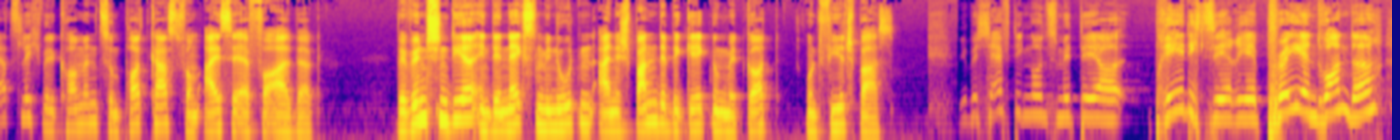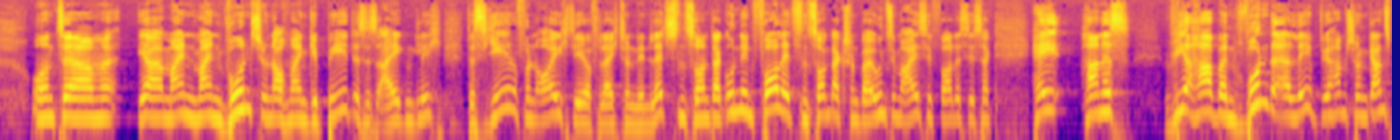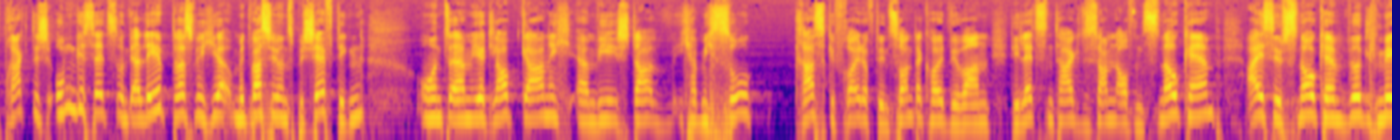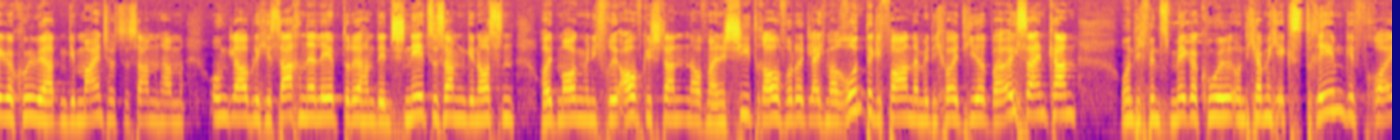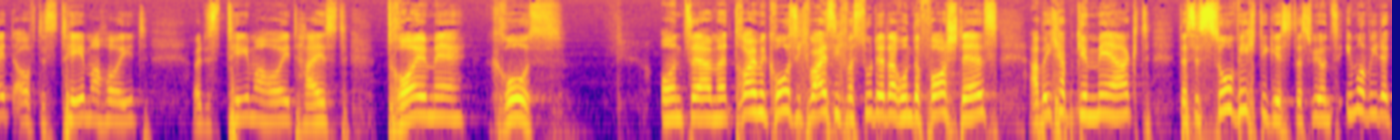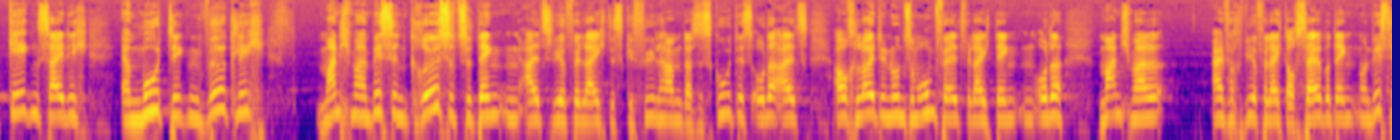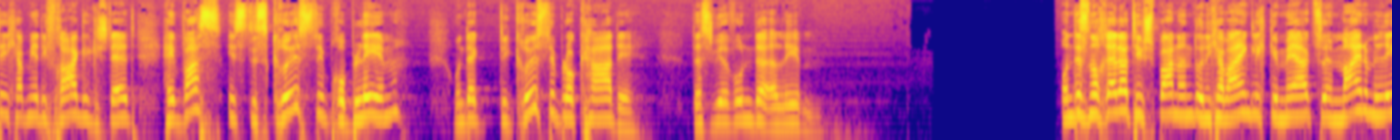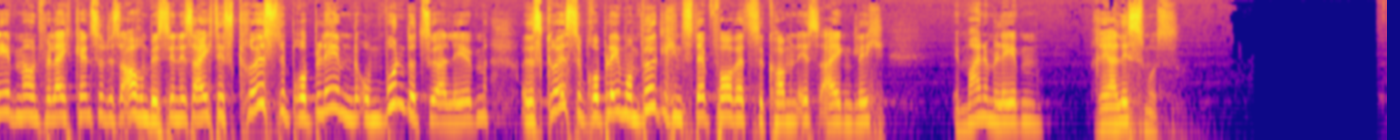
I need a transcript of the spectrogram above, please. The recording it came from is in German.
Herzlich willkommen zum Podcast vom ICF Vorarlberg. Wir wünschen dir in den nächsten Minuten eine spannende Begegnung mit Gott und viel Spaß. Wir beschäftigen uns mit der Predigtserie Pray and Wonder und ähm, ja, mein, mein Wunsch und auch mein Gebet ist es eigentlich, dass jeder von euch, der vielleicht schon den letzten Sonntag und den vorletzten Sonntag schon bei uns im ICF war, dass ihr sagt, hey Hannes, wir haben Wunder erlebt. Wir haben schon ganz praktisch umgesetzt und erlebt, was wir hier, mit was wir uns beschäftigen. Und ähm, ihr glaubt gar nicht, ähm, wie stark, ich habe mich so krass gefreut auf den Sonntag heute. Wir waren die letzten Tage zusammen auf dem Snowcamp. ICF Snowcamp, wirklich mega cool. Wir hatten Gemeinschaft zusammen, haben unglaubliche Sachen erlebt oder haben den Schnee zusammen genossen. Heute Morgen bin ich früh aufgestanden, auf meine Ski drauf oder gleich mal runtergefahren, damit ich heute hier bei euch sein kann und ich finde es mega cool und ich habe mich extrem gefreut auf das Thema heute, weil das Thema heute heißt Träume groß. Und ähm, Träume groß, ich weiß nicht, was du dir darunter vorstellst, aber ich habe gemerkt, dass es so wichtig ist, dass wir uns immer wieder gegenseitig ermutigen, wirklich manchmal ein bisschen größer zu denken, als wir vielleicht das Gefühl haben, dass es gut ist oder als auch Leute in unserem Umfeld vielleicht denken oder manchmal einfach wir vielleicht auch selber denken. Und wisst ihr, ich habe mir die Frage gestellt, hey, was ist das größte Problem und der, die größte Blockade, dass wir Wunder erleben? Und das ist noch relativ spannend und ich habe eigentlich gemerkt, so in meinem Leben, und vielleicht kennst du das auch ein bisschen, ist eigentlich das größte Problem, um Wunder zu erleben, das größte Problem, um wirklich einen Step vorwärts zu kommen, ist eigentlich in meinem Leben Realismus.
